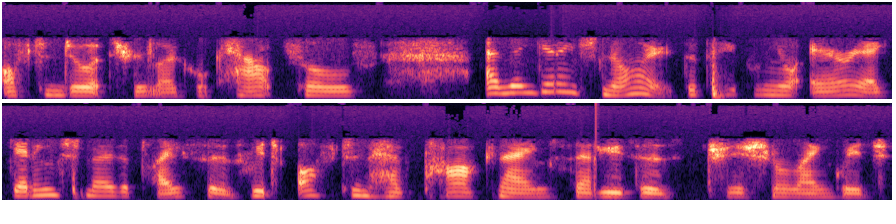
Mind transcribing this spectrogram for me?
often do it through local councils, and then getting to know the people in your area, getting to know the places which often have park names that uses traditional language,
